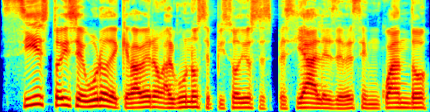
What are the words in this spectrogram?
Sí estoy seguro de que va a haber algunos episodios especiales de vez en cuando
